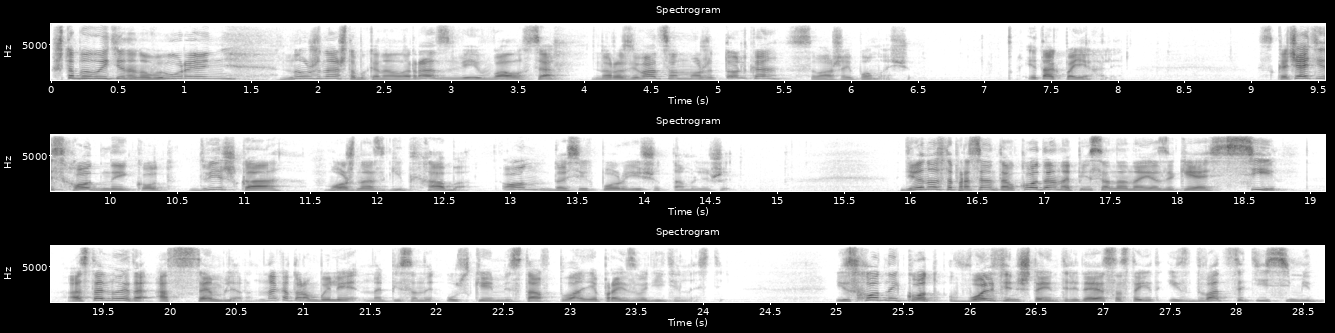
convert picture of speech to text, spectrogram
Чтобы выйти на новый уровень, нужно, чтобы канал развивался. Но развиваться он может только с вашей помощью. Итак, поехали. Скачать исходный код движка можно с гитхаба. Он до сих пор еще там лежит. 90% кода написано на языке C. Остальное это ассемблер, на котором были написаны узкие места в плане производительности. Исходный код Wolfenstein 3D состоит из 27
